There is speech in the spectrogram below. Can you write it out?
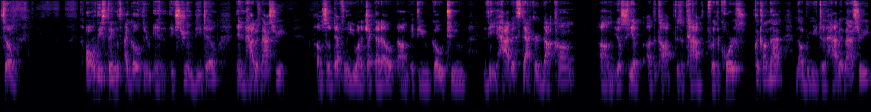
So all these things I go through in extreme detail in Habit Mastery. Um, so definitely you want to check that out. Um, if you go to thehabitstacker.com, um, you'll see up at the top there's a tab for the course. Click on that, and that'll bring you to Habit Mastery,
